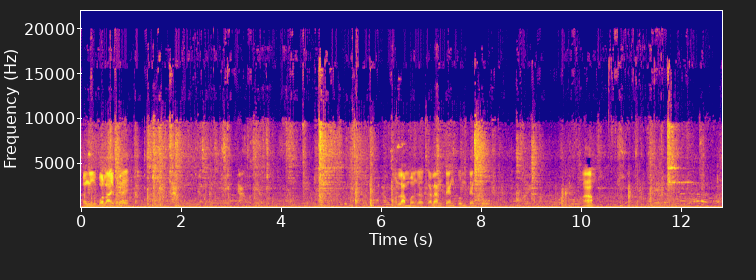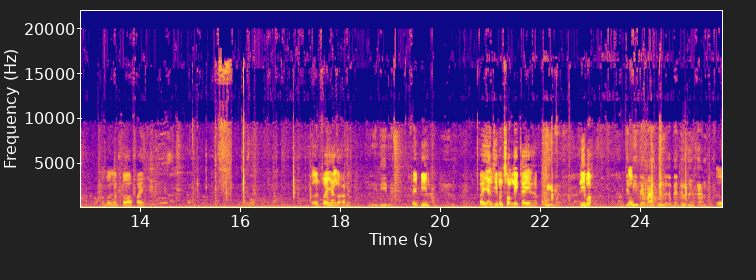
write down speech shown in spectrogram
ข้างนี้บ่ลายปานใดมันลำเบิ่งกับกำลังแต่งตนแต่งโตเอามาเบิ่งคนต่อไฟ เอิ้นไฟหยังก่อนครับนี่นี่ดีไหมไฟบีมไฟหยังสิมันส่องไกลๆครับ นี่เนี่ยนี่บ่ มันจะมีแบบว่างขึ้นหรือกับแบบดูทั้งคันโอ้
